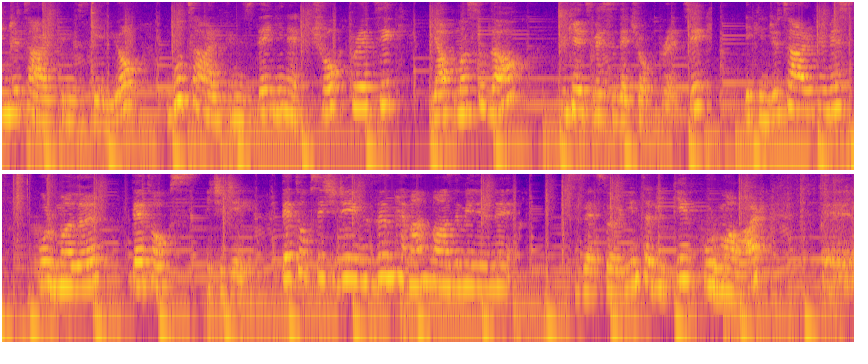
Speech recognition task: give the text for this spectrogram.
İkinci tarifimiz geliyor. Bu tarifimizde yine çok pratik, yapması da tüketmesi de çok pratik. İkinci tarifimiz hurmalı detoks içeceği. Detoks içeceğimizin hemen malzemelerini size söyleyeyim. Tabii ki hurma var. Ee,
